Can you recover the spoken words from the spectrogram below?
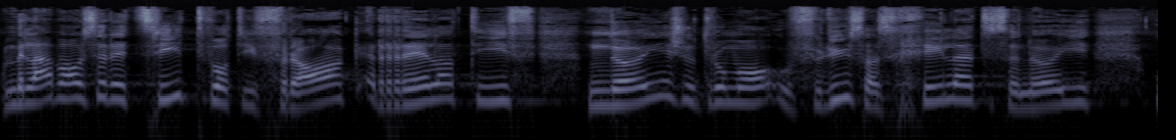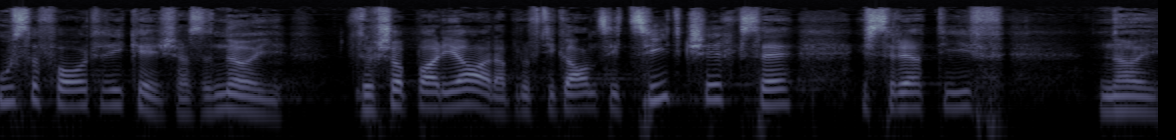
Wir leben also in einer Zeit, wo die Frage relativ neu ist und darum auch für uns als Kirche das eine neue Herausforderung ist. Also neu. Ist schon ein paar Jahre, aber auf die ganze Zeitgeschichte gesehen ist es relativ neu.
